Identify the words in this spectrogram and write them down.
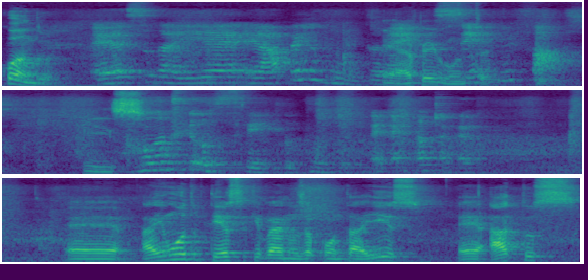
Quando? Essa daí é, é a pergunta, É né? a pergunta. Sempre faço. Isso. Quando eu sei que eu tô... É, aí um outro texto que vai nos apontar isso é Atos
